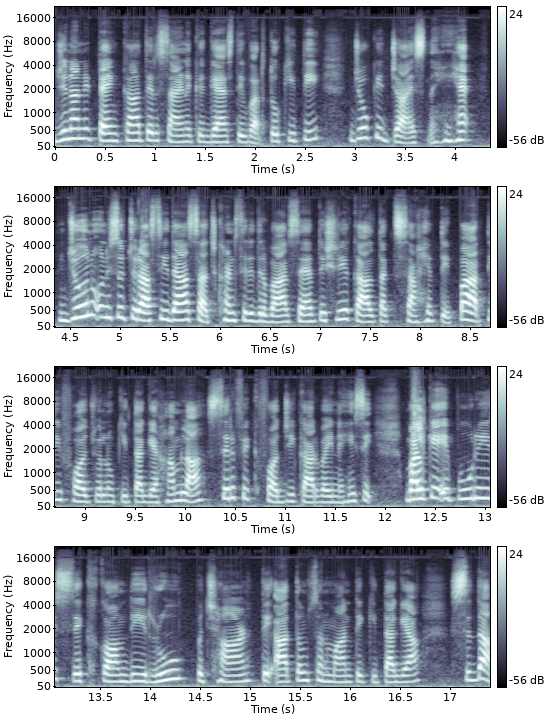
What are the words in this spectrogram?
ਜਿਨ੍ਹਾਂ ਨੇ ਟੈਂਕਾਂ ਤੇ ਰਸਾਇਣਕ ਗੈਸ ਦੀ ਵਰਤੋਂ ਕੀਤੀ, ਜੋ ਕਿ ਜਾਇਜ਼ ਨਹੀਂ ਹੈ। ਜੂਨ 1984 ਦਾ ਸੱਚਖੰਡ ਸ੍ਰੀ ਦਰਬਾਰ ਸਾਹਿਬ ਤੇ ਸ੍ਰੀ ਅਕਾਲ ਤਖਤ ਸਾਹਿਬ ਤੇ ਭਾਰਤੀ ਫੌਜ ਵੱਲੋਂ ਕੀਤਾ ਗਿਆ ਹਮਲਾ ਸਿਰਫ ਇੱਕ ਫੌਜੀ ਕਾਰਵਾਈ ਨਹੀਂ ਸੀ, ਬਲਕਿ ਇਹ ਪੂਰੀ ਸਿੱਖ ਕੌਮ ਦੀ ਰੂਹ, ਪਛਾਣ ਤੇ ਆਤਮ ਸਨਮਾਨ ਤੇ ਕੀਤਾ ਗਿਆ ਸਿੱਧਾ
